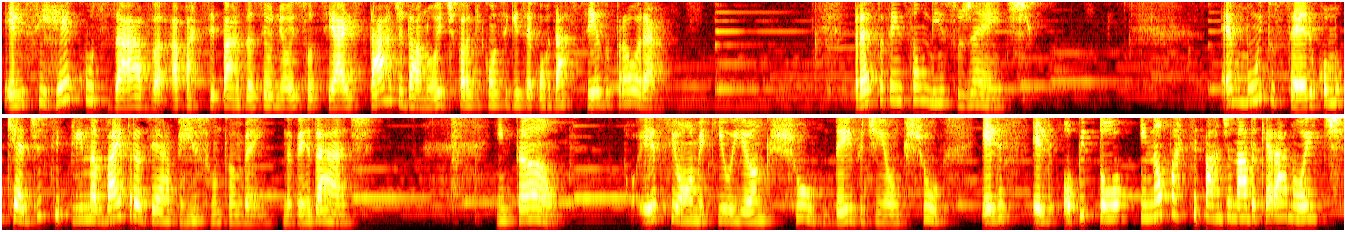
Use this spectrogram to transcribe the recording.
ele se recusava a participar das reuniões sociais tarde da noite para que conseguisse acordar cedo para orar. Presta atenção nisso, gente é muito sério como que a disciplina vai trazer a bênção também, não é verdade? Então, esse homem aqui, o Young Shu, David Young Shu, ele, ele optou em não participar de nada que era à noite,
